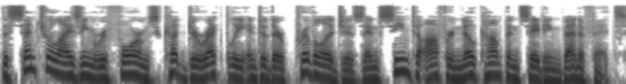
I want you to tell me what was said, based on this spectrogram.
The centralizing reforms cut directly into their privileges and seemed to offer no compensating benefits.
